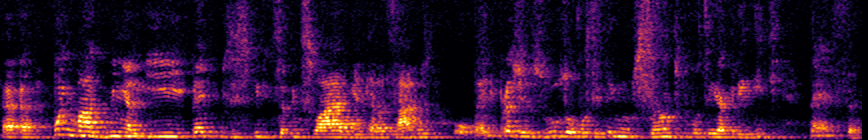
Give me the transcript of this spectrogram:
Ah, ah, põe uma aguinha ali, pede para os Espíritos abençoarem aquelas águas, ou pede para Jesus, ou você tem um santo que você acredite, peça,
